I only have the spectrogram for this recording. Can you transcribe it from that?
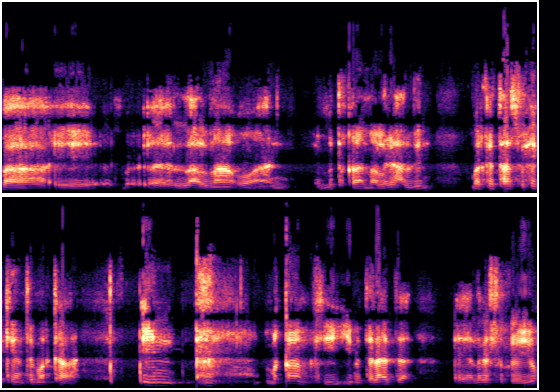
baa laalnaa oo aan mataqaana laga hadlin. Marka taas waxay keentay marka in maqaamkii iyo matalaada laga shaqeeyo.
